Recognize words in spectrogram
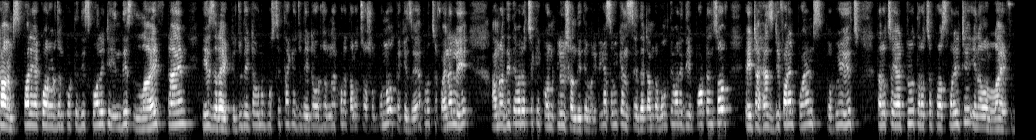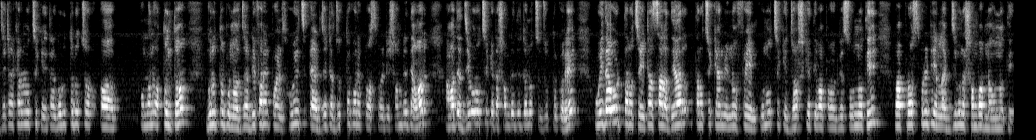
কান্টস পারে একবার অর্জন করতে this quality in this lifetime is right যদি এটা অনুপস্থিত থাকে, যদি এটা অর্জন না করে, তাহলে হচ্ছে অসম্পূর্ণ থেকে যায়। এরপর হচ্ছে ফাইনালি আমরা দিতে পারি হচ্ছে কি কনক্লুশন দিতে পারি। ঠিক আছে? উই ক্যান সে দ্যাট আমরা বলতে পারি দি ইম্পর্টেন্স অফ এইটা হ্যাজ ডিফারেন্ট পয়েন্টস হুইচ তার হচ্ছে এয়ার টু তার হচ্ছে প্রসপারিটি ইন আওয়ার লাইফ যেটার কারণে হচ্ছে কি এটা গুরুত্ব হচ্ছে মানে অত্যন্ত গুরুত্বপূর্ণ যা ডিফারেন্ট পয়েন্টস হুইচ অ্যাড যেটা যুক্ত করে প্রসপারিটি সমৃদ্ধি দেওয়ার আমাদের জীবন হচ্ছে কি এটা সমৃদ্ধির জন্য হচ্ছে যুক্ত করে। উইদাউট তার হচ্ছে এটা ছাড়া দেয়ার, তার হচ্ছে ক্যান বি নো ফেম কোনো হচ্ছে কি যশ, খ্যাতি বা প্রগ্রেস উন্নতি বা প্রসপারিটি লাইফ জীবনে সম্ভব না উন্নতি।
